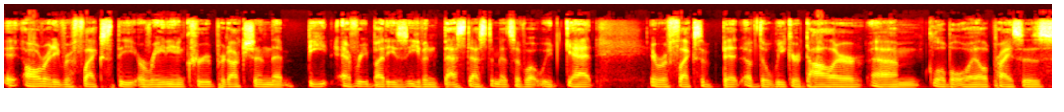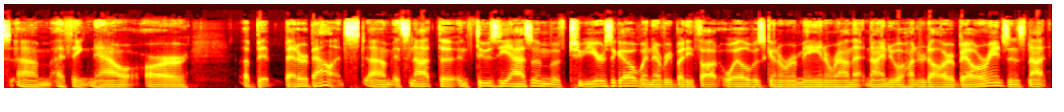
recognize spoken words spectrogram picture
it already reflects the Iranian crude production that beat everybody's even best estimates of what we'd get. It reflects a bit of the weaker dollar. Um, global oil prices, um, I think, now are a bit better balanced. Um, it's not the enthusiasm of two years ago when everybody thought oil was going to remain around that nine to a hundred dollar barrel range, and it's not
